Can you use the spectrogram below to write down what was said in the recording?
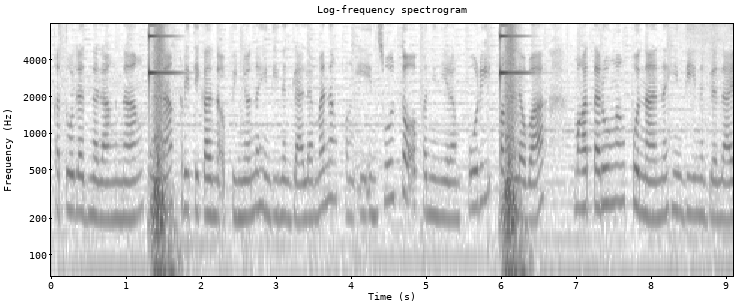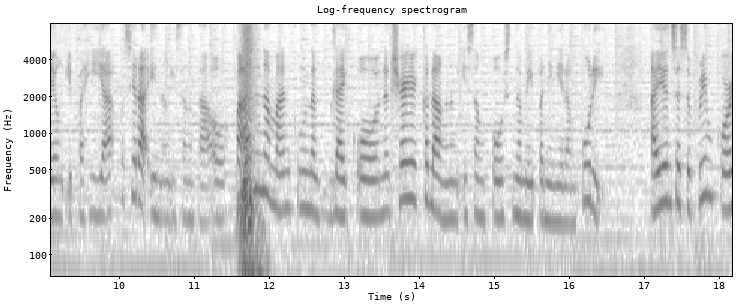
Katulad na lang ng una, critical na opinion na hindi naglalaman ng pang-iinsulto o paninirang puri. Pangalawa, makatarungang puna na hindi naglalayong ipahiya o sirain ang isang tao. Paano naman kung nag-like o nag-share ka lang ng isang post na may paninirang puri? Ayon sa Supreme Court,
